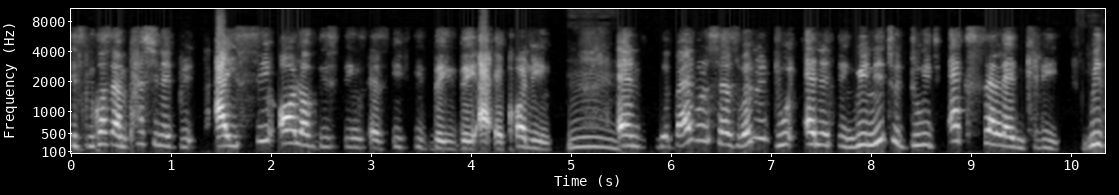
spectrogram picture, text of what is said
It's because I'm passionate. I see all of these things as if they, they are a calling. Mm. And the Bible says when we do anything, we need to do it excellently with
